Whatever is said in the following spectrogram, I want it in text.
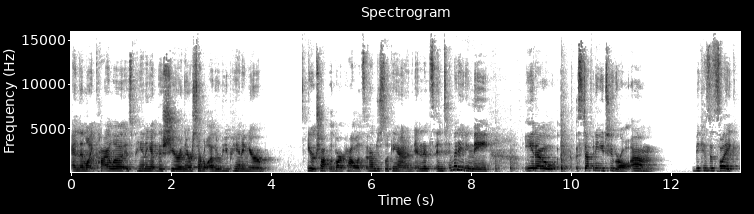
And then like Kyla is panning it this year and there are several other of you panning your your chocolate bar palettes and I'm just looking at it and, and it's intimidating me. You know, Stephanie, you too, girl. Um, because it's like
